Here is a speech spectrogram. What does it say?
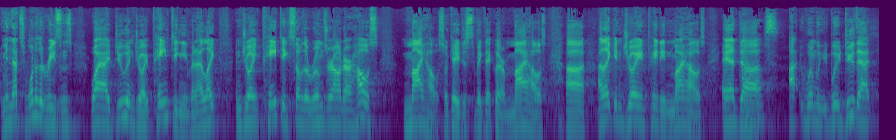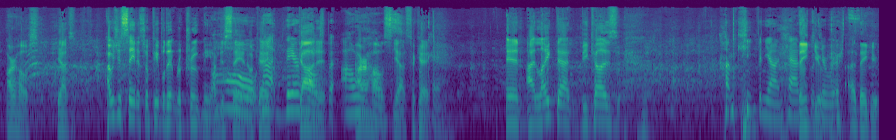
I mean, that's one of the reasons why I do enjoy painting, even. I like enjoying painting some of the rooms around our house my house, okay, just to make that clear, my house. Uh, I like enjoying painting my house. And uh, house. I, when we, we do that, our house, yes. I was just saying it so people didn't recruit me. I'm just Oh, saying, okay? not their Got house, it. but our house. Yes, okay. Okay. And I like that because, I'm keeping you on task thank with you. your words. Uh, thank you.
